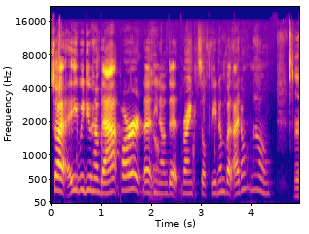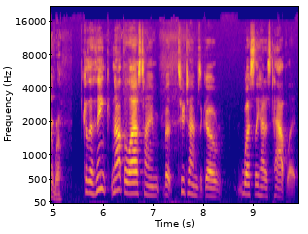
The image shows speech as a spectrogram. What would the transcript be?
So I, we do have that part that you know that Ryan can still feed him, but I don't know Yeah, well. Because I think not the last time, but two times ago, Wesley had his tablet,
